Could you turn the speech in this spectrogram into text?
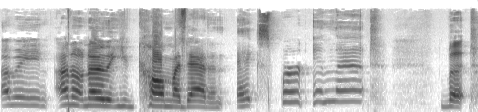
I mean, I don't know that you'd call my dad an expert in that, but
